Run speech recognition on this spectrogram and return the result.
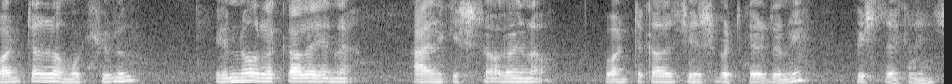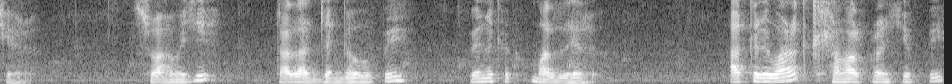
వంటల్లో ముఖ్యుడు ఎన్నో రకాలైన ఆయనకి ఇష్టమైన వంటకాలు చేసి పెట్టుకోడని విశ్లేకరించాడు స్వామీజీ తల అడ్డంగా ఊపి వెనుకకు మరలేరు. అక్కడి వాళ్ళకి క్షమార్పణ చెప్పి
